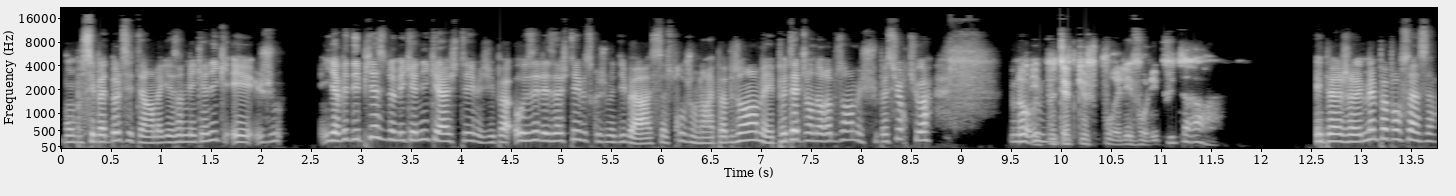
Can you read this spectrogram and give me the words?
Bon, c'est pas de bol, c'était un magasin de mécanique et je... il y avait des pièces de mécanique à acheter, mais j'ai pas osé les acheter parce que je me dis, bah, ça se trouve, j'en aurais pas besoin, mais peut-être j'en aurais besoin, mais je suis pas sûre, tu vois. Donc, Et peut-être que je pourrais les voler plus tard. et ben, j'avais même pas pensé à ça.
